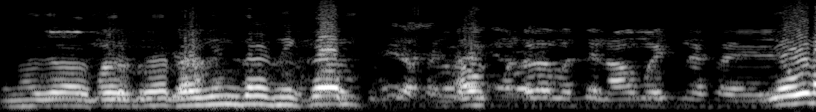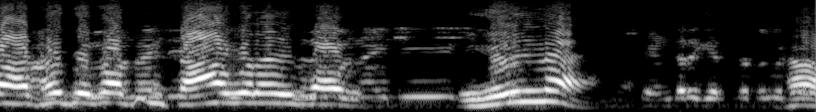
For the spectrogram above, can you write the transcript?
विनोदराव सरगर रवींद्र निकम. एवढं आठवते का? तुम्ही काय बोलायला राव. येईल ना? टेंडर घेतलं तुम्ही हा.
